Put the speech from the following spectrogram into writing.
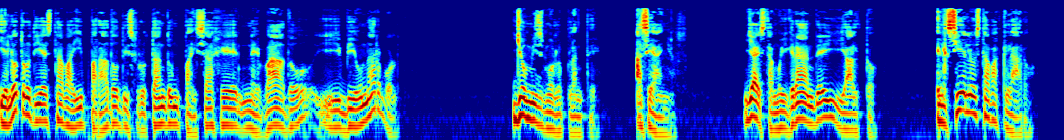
y el otro día estaba ahí parado disfrutando un paisaje nevado y vi un árbol. Yo mismo lo planté, hace años. Ya está muy grande y alto. El cielo estaba claro,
